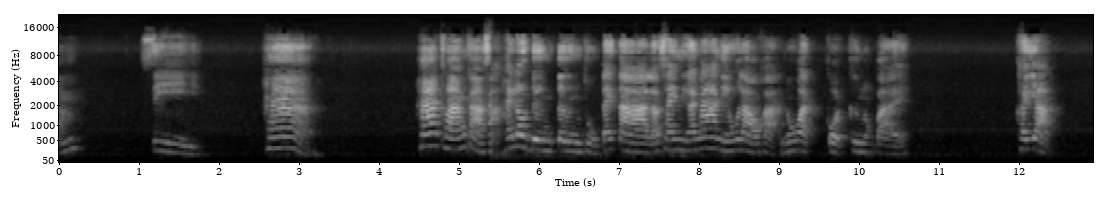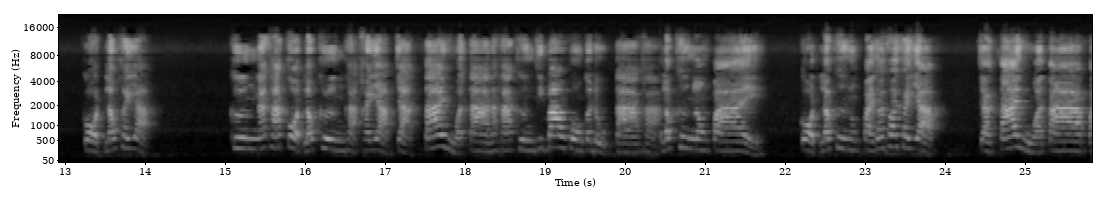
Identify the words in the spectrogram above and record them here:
ม สี่ ห้า ห้าครั้งค่ะ ให้ เราดึงตึงถุงใต้ตา แล้วใช้เนื้อหน้านิ้วเราค่ะ นวดกดคึงลงไป ขยับ กดแล้วขยับคึงนะคะ กดแล้วคึงค่ะ ขยับจากใต้หัวตานะคะ คึงที่เบ้าโครงกระดูกตาค่ะ แล้วคึงลงไป กดแล้วคึงลงไปค่อยๆ ขยับ จากใต้หัวตาไป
